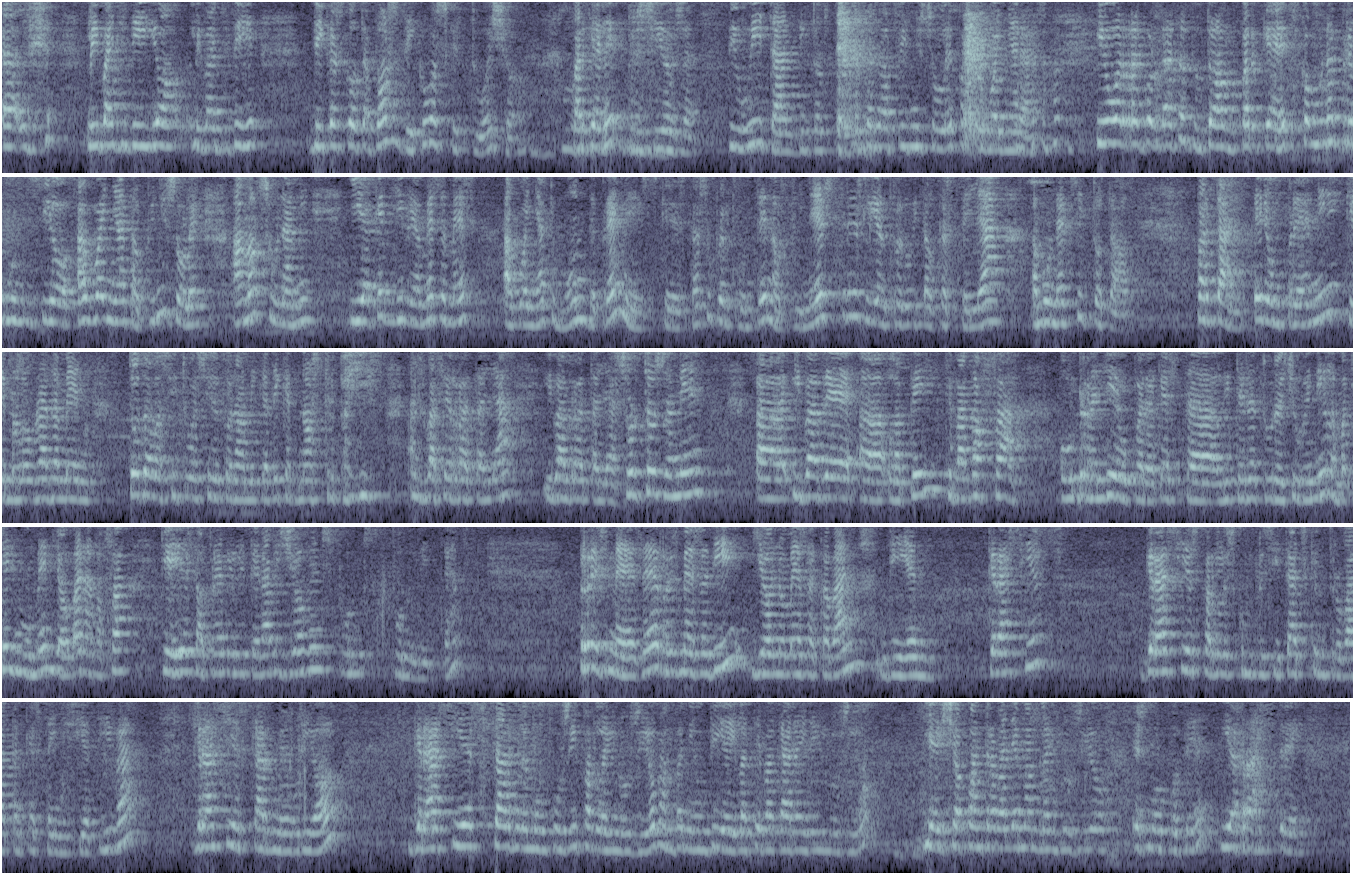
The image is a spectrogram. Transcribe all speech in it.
eh, li, li vaig dir jo, li vaig dir, dic, escolta, vols dir que ho has fet tu, això? Perquè era preciosa. Diu, i tant, dic, doncs porta't al Pini Soler perquè guanyaràs. I ho ha recordat a tothom, perquè és com una premonició. Ha guanyat el Pini Soler amb el Tsunami i aquest llibre, a més a més, ha guanyat un munt de premis, que està supercontent. El Finestres li han traduït al castellà amb un èxit total. Per tant, era un premi que malauradament tota la situació econòmica d'aquest nostre país ens va fer retallar i vam retallar. Sortosament, eh, hi va haver eh, la pell que va agafar un relleu per a aquesta literatura juvenil, en aquell moment ja el van agafar, que és el Premi Literari Jovens.lit. Eh? Res més, eh? res més a dir, jo només acabant dient gràcies, gràcies per les complicitats que hem trobat en aquesta iniciativa, gràcies Carme Oriol, gràcies Carme Moncosí per la il·lusió, van venir un dia i la teva cara era il·lusió, i això quan treballem amb la il·lusió és molt potent i arrastre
